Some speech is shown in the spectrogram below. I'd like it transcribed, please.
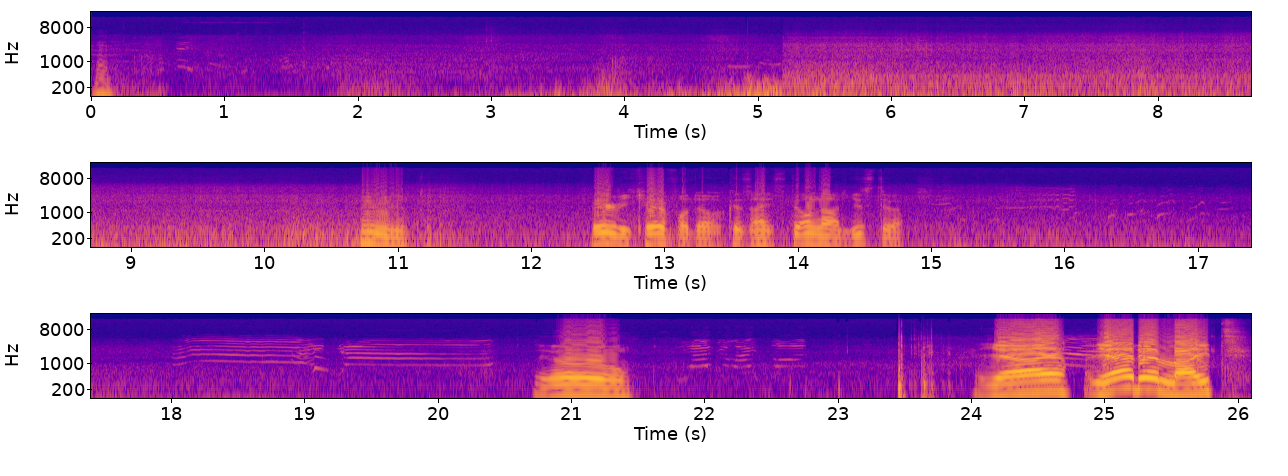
Mm-hmm. Hmm. Better be careful though, because I'm still not used to it. Yo. Yeah, yeah, they're light.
